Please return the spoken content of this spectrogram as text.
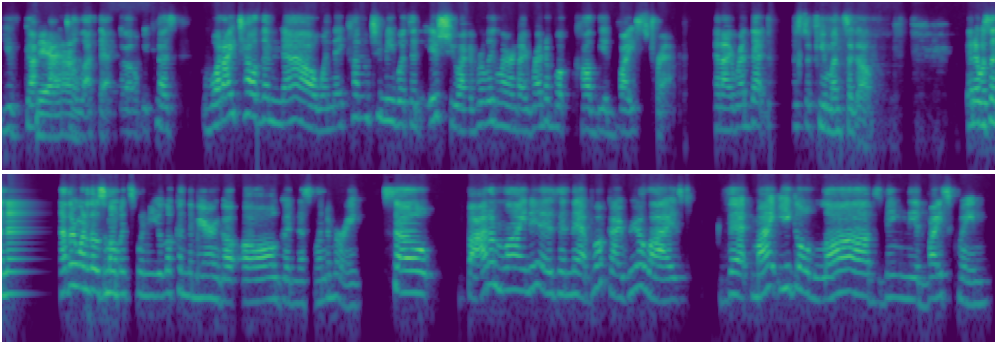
You've got yeah. to let that go because what I tell them now when they come to me with an issue, I really learned. I read a book called The Advice Trap, and I read that just a few months ago. And it was another one of those moments when you look in the mirror and go, oh, goodness, Linda Marie. So, bottom line is in that book, I realized that my ego loves being the advice queen.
